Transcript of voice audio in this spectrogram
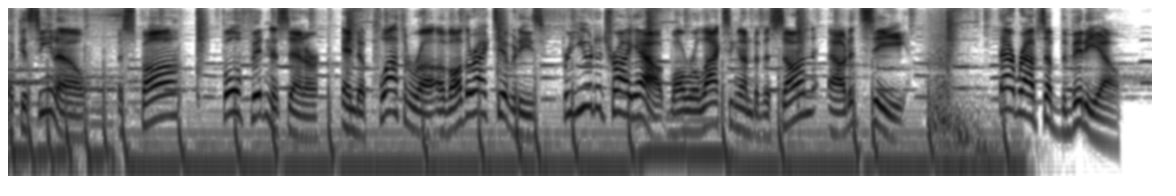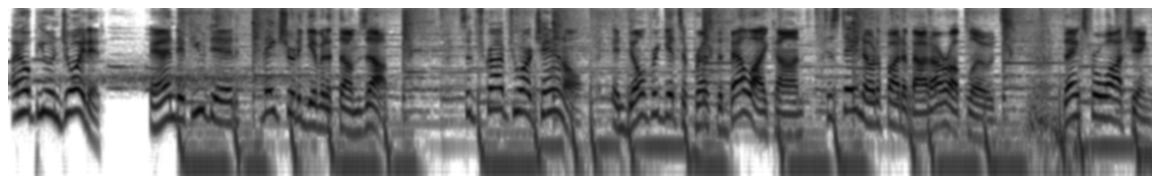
a casino, a spa, full fitness center, and a plethora of other activities for you to try out while relaxing under the sun out at sea. That wraps up the video. I hope you enjoyed it. And if you did, make sure to give it a thumbs up. Subscribe to our channel, and don't forget to press the bell icon to stay notified about our uploads. Thanks for watching,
